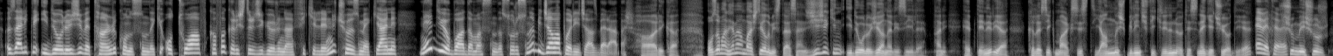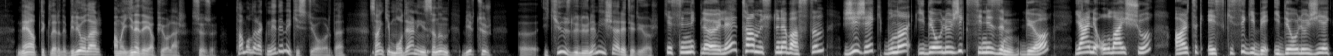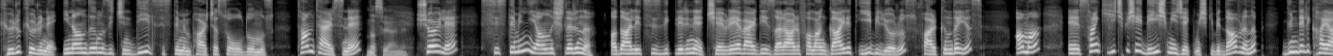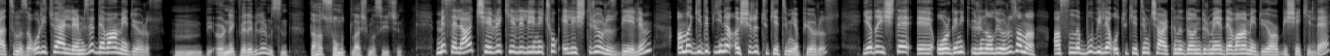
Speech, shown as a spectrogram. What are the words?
Özellikle ideoloji ve tanrı konusundaki o tuhaf, kafa karıştırıcı görünen fikirlerini çözmek. Yani ne diyor bu adam aslında sorusuna bir cevap arayacağız beraber. Harika. O zaman hemen başlayalım istersen. Zizek'in ideoloji analiziyle. Hani hep denir ya, klasik Marksist yanlış bilinç fikrinin ötesine geçiyor diye. Evet evet. Şu meşhur ne yaptıklarını biliyorlar ama yine de yapıyorlar sözü. Tam olarak ne demek istiyor orada? Sanki modern insanın bir tür e, ikiyüzlülüğüne mi işaret ediyor? Kesinlikle öyle. Tam üstüne bastın. Zizek buna ideolojik sinizm diyor. Yani olay şu, artık eskisi gibi ideolojiye körü körüne inandığımız için değil sistemin parçası olduğumuz. Tam tersine Nasıl yani? şöyle, sistemin yanlışlarını, adaletsizliklerini, çevreye verdiği zararı falan gayret iyi biliyoruz, farkındayız. Ama e, sanki hiçbir şey değişmeyecekmiş gibi davranıp gündelik hayatımıza, o ritüellerimize devam ediyoruz. Hmm, bir örnek verebilir misin? Daha somutlaşması için. Mesela çevre kirliliğini çok eleştiriyoruz diyelim ama gidip yine aşırı tüketim yapıyoruz. Ya da işte e, organik ürün alıyoruz ama aslında bu bile o tüketim çarkını döndürmeye devam ediyor bir şekilde.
